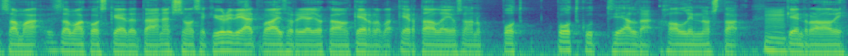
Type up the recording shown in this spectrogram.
Sama, sama koskee tätä National Security Advisoria, joka on kerralla, kertaalle jo saanut pot, potkut sieltä hallinnosta, hmm. kenraali.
